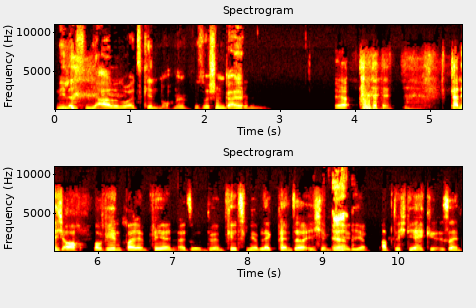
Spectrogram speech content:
in die letzten Jahre, so als Kind noch, ne? Das war schon geil. Ja. Kann ich auch auf jeden Fall empfehlen. Also du empfiehlst mir Black Panther, ich empfehle Ja. dir Ab durch die Hecke ist ein,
